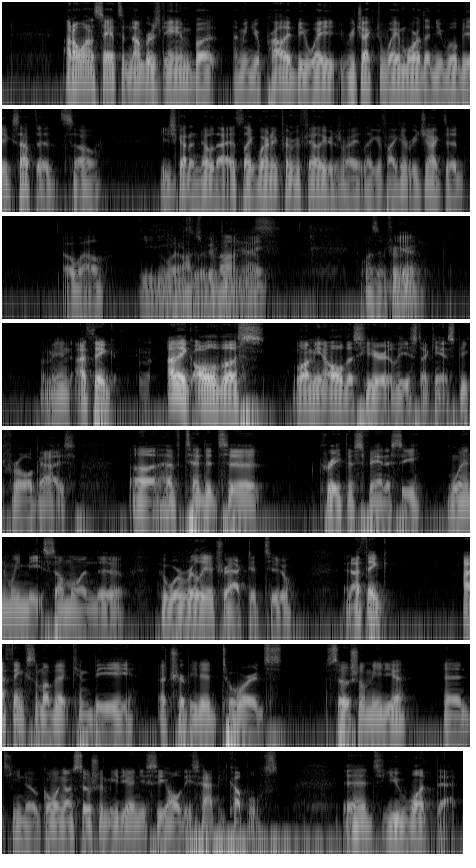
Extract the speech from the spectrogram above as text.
I don't want to say it's a numbers game, but I mean, you'll probably be way rejected way more than you will be accepted. So you just got to know that. It's like learning from your failures, right? Like if I get rejected, oh well, It is just what move it on, right? it wasn't for Yeah. me. I mean, I think, I think all of us. Well, I mean, all of us here at least. I can't speak for all guys. Uh, have tended to create this fantasy when we meet someone to, who we're really attracted to, and I think, I think some of it can be attributed towards social media and you know going on social media and you see all these happy couples, Mhm. and you want that,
